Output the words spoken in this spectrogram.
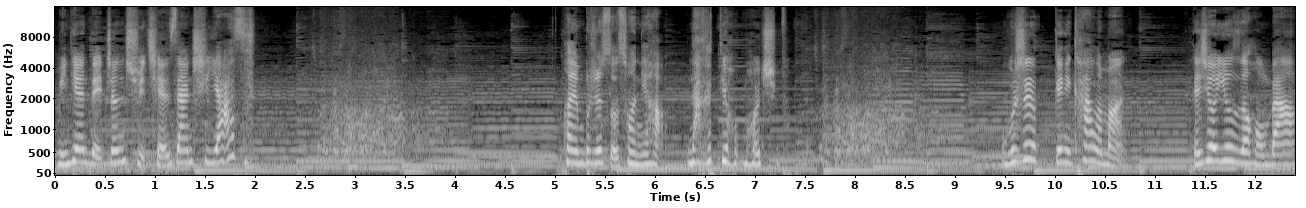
明天得争取前三吃鸭子。欢迎不知所措，你好，拿个屌毛去吧。我不是给你看了吗？感谢我柚子的红包，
